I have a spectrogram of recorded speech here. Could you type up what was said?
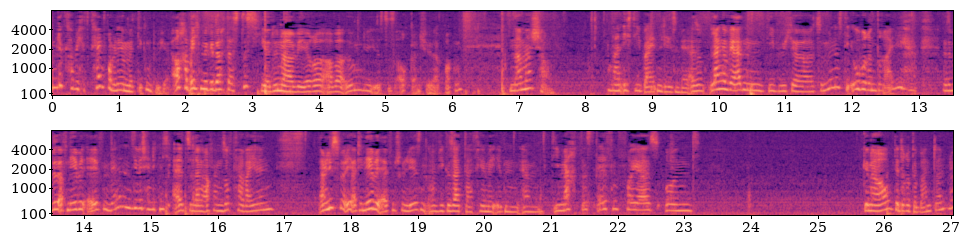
zum Glück habe ich jetzt kein Problem mit dicken Büchern. Auch habe ich mir gedacht, dass das hier dünner wäre, aber irgendwie ist das auch ganz schöner Brocken. Na, mal schauen, wann ich die beiden lesen werde. Also lange werden die Bücher, zumindest die oberen drei, also bis auf Nebelelfen, werden sie wahrscheinlich nicht allzu lange auf meinem Sub verweilen. Am liebsten würde ich auch die Nebelelfen schon lesen, aber wie gesagt, da fehlt mir eben ähm, die Macht des Elfenfeuers und Genau, der dritte Band dann. Ne?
